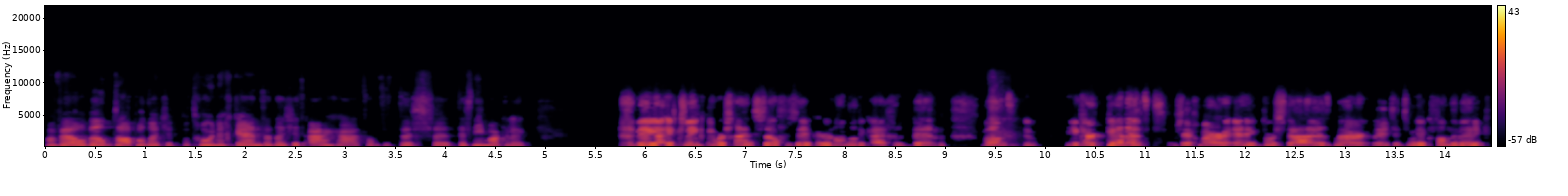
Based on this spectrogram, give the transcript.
maar wel, wel dapper dat je het patroon herkent en dat je het aangaat. Want het is, uh, het is niet makkelijk. Nee, ja, ik klink nu waarschijnlijk zelfverzekerder dan dat ik eigenlijk ben. Want ik herken het, zeg maar, en ik doorsta het. Maar weet je, toen ik van de week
